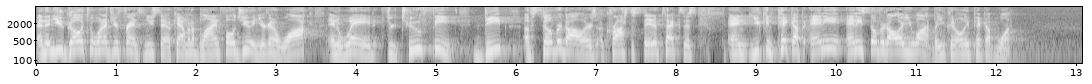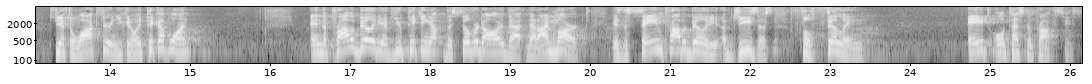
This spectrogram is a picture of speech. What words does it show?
And then you go to one of your friends and you say, okay, I'm gonna blindfold you and you're gonna walk and wade through two feet deep of silver dollars across the state of Texas. And you can pick up any, any silver dollar you want, but you can only pick up one. So you have to walk through and you can only pick up one. And the probability of you picking up the silver dollar that, that I marked is the same probability of Jesus fulfilling eight Old Testament prophecies.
